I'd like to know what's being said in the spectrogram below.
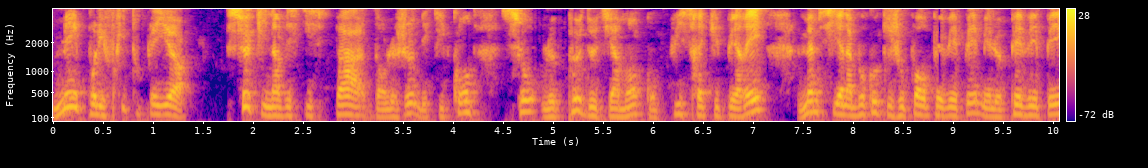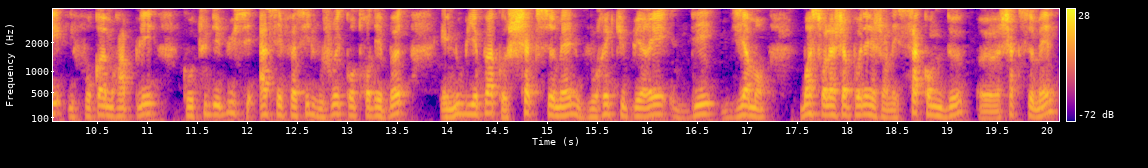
Mais pour les free-to-players, ceux qui n'investissent pas dans le jeu, mais qui comptent sur le peu de diamants qu'on puisse récupérer, même s'il y en a beaucoup qui jouent pas au PVP, mais le PVP, il faut quand même rappeler qu'au tout début, c'est assez facile, vous jouez contre des bots, et n'oubliez pas que chaque semaine, vous récupérez des diamants. Moi, sur la japonaise, j'en ai 52 euh, chaque semaine,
